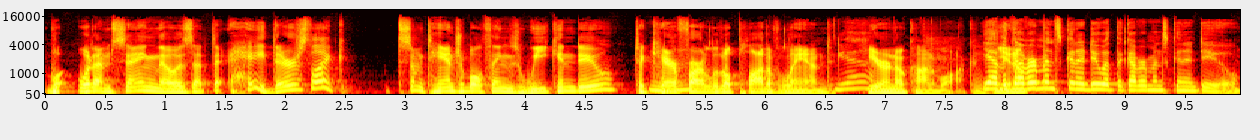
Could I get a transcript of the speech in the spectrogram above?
what, what I'm saying though is that the, hey, there's like some tangible things we can do to care mm-hmm. for our little plot of land Yeah. here in Oconomowoc. Yeah, the know? government's going to do what the government's going to do,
